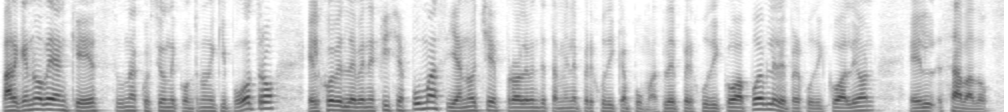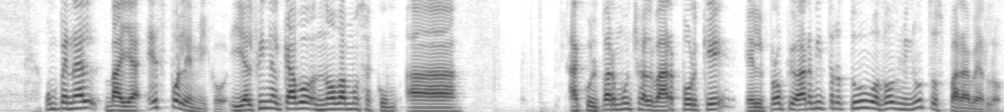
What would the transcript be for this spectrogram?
para que no vean que es una cuestión de contra un equipo u otro, el jueves le beneficia a Pumas y anoche probablemente también le perjudica a Pumas. Le perjudicó a Puebla, le perjudicó a León el sábado. Un penal, vaya, es polémico y al fin y al cabo no vamos a, a a culpar mucho al VAR porque el propio árbitro tuvo dos minutos para verlo.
